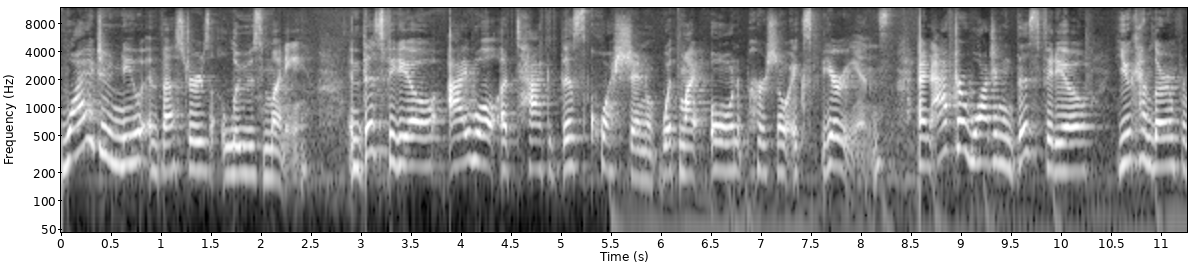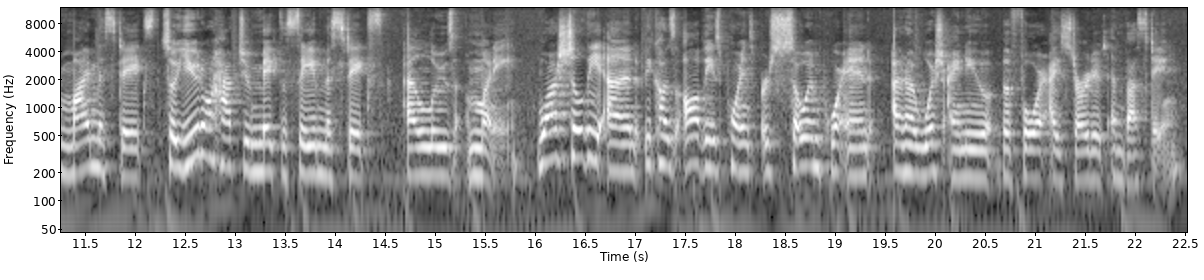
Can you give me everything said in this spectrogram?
Why do new investors lose money? In this video, I will attack this question with my own personal experience. And after watching this video, you can learn from my mistakes so you don't have to make the same mistakes and lose money. Watch till the end because all these points are so important and I wish I knew before I started investing.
